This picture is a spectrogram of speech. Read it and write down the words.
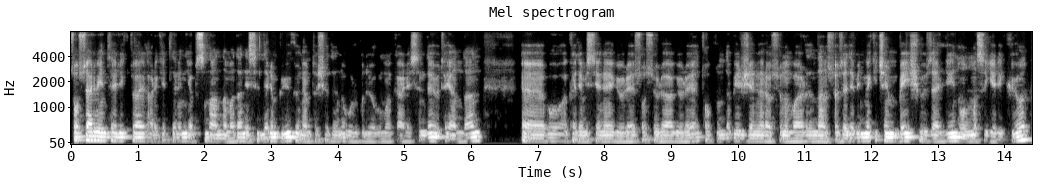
sosyal ve entelektüel hareketlerin yapısını anlamada nesillerin büyük önem taşıdığını vurguluyor bu makalesinde. Öte yandan e, bu akademisyene göre, sosyoloğa göre toplumda bir jenerasyonun varlığından söz edebilmek için beş özelliğin olması gerekiyor.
